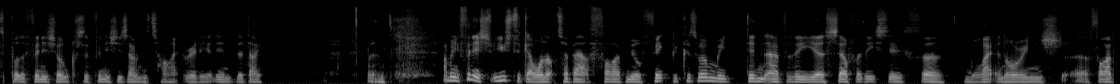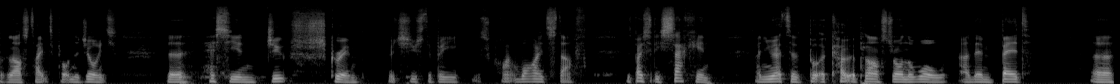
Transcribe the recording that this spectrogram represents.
to put the finish on because the finish is only tight really at the end of the day. Um, I mean, finish used to go on up to about five mil thick because when we didn't have the uh, self-adhesive uh, white and orange uh, fiberglass tape to put on the joints, the Hessian jute scrim, which used to be quite wide stuff, is basically sacking, and you had to put a coat of plaster on the wall and then bed uh,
